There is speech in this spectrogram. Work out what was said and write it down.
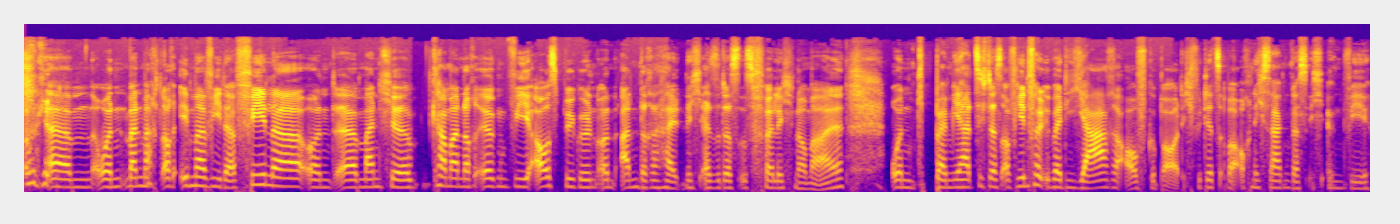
Okay. Ähm, und man macht auch immer wieder Fehler und äh, manche kann man noch irgendwie ausbügeln und andere halt nicht. Also das ist völlig normal. Und bei mir hat sich das auf jeden Fall über die Jahre aufgebaut. Ich würde jetzt aber auch nicht sagen, dass ich irgendwie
